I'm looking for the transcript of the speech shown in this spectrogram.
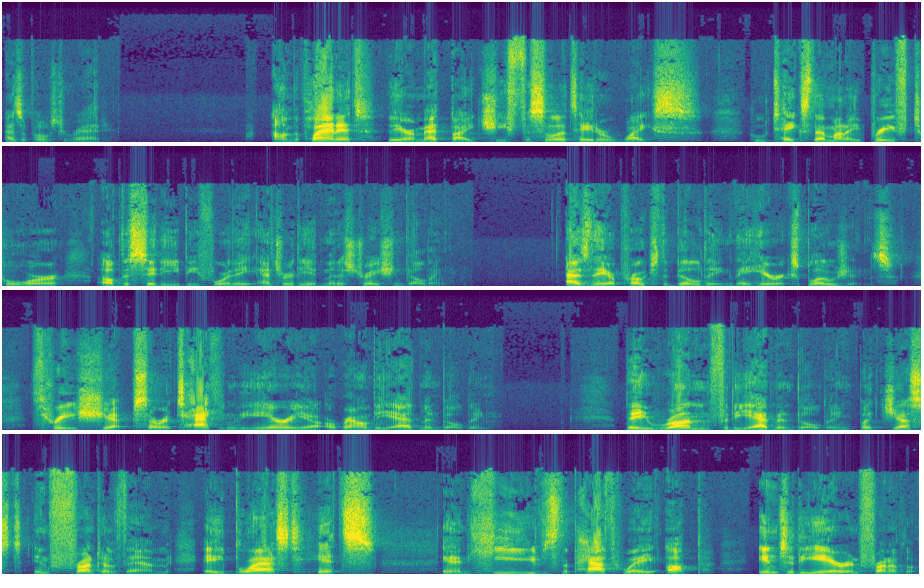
as opposed to red. On the planet, they are met by Chief Facilitator Weiss, who takes them on a brief tour of the city before they enter the administration building. As they approach the building, they hear explosions. Three ships are attacking the area around the admin building. They run for the admin building, but just in front of them, a blast hits and heaves the pathway up into the air in front of them.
